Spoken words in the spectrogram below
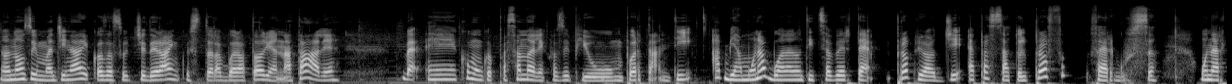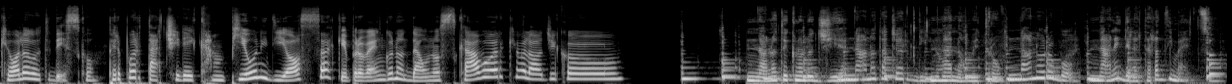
Non oso immaginare cosa succederà in questo laboratorio a Natale. Beh, eh, comunque passando alle cose più importanti, abbiamo una buona notizia per te. Proprio oggi è passato il prof Fergus, un archeologo tedesco, per portarci dei campioni di ossa che provengono da uno scavo archeologico. Nanotecnologie, Nano da giardino, nanometro, nanorobot, nani della terra di mezzo.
